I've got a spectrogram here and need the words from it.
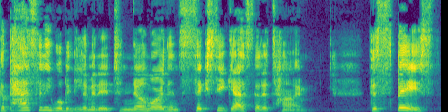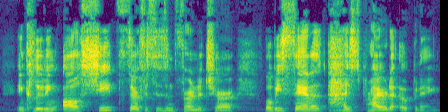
Capacity will be limited to no more than 60 guests at a time. The space, including all sheets, surfaces, and furniture, will be sanitized prior to opening.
